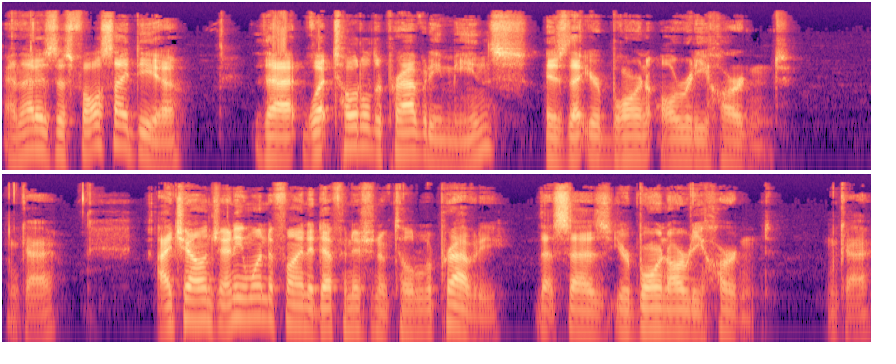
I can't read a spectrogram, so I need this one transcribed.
and that is this false idea that what total depravity means is that you're born already hardened. Okay? I challenge anyone to find a definition of total depravity that says you're born already hardened. Okay?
